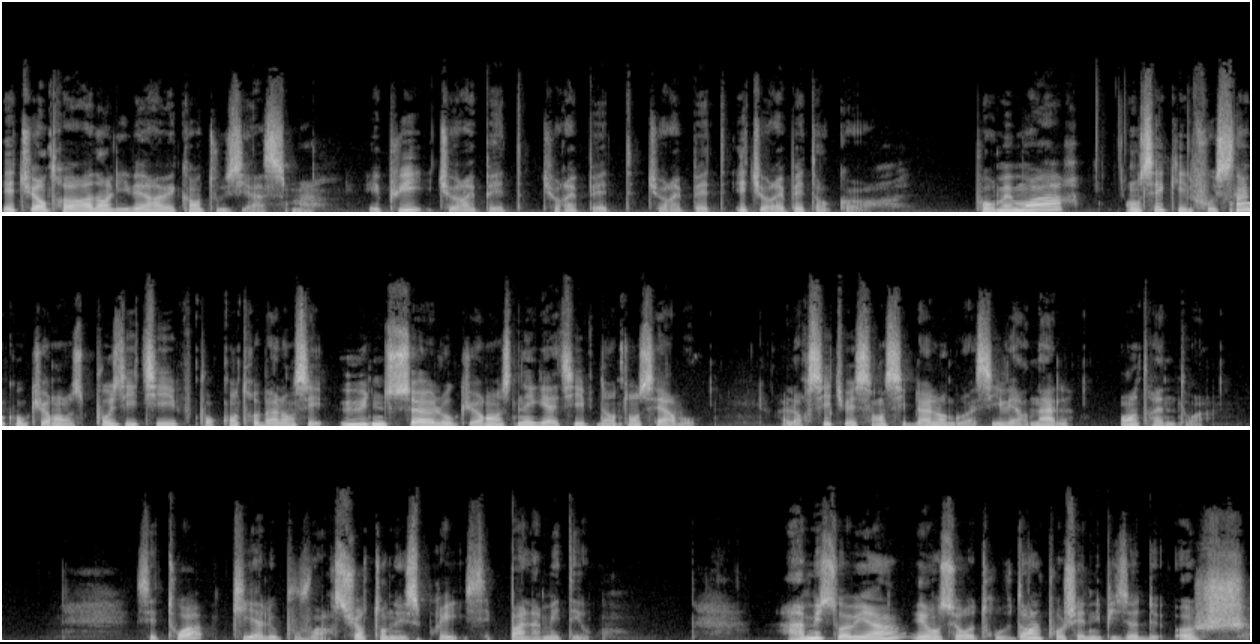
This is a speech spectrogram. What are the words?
Et tu entreras dans l'hiver avec enthousiasme. Et puis, tu répètes, tu répètes, tu répètes et tu répètes encore. Pour mémoire, on sait qu'il faut cinq occurrences positives pour contrebalancer une seule occurrence négative dans ton cerveau. Alors si tu es sensible à l'angoisse hivernale, entraîne-toi. C'est toi qui as le pouvoir sur ton esprit, c'est pas la météo. Amuse-toi bien et on se retrouve dans le prochain épisode de Hoche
